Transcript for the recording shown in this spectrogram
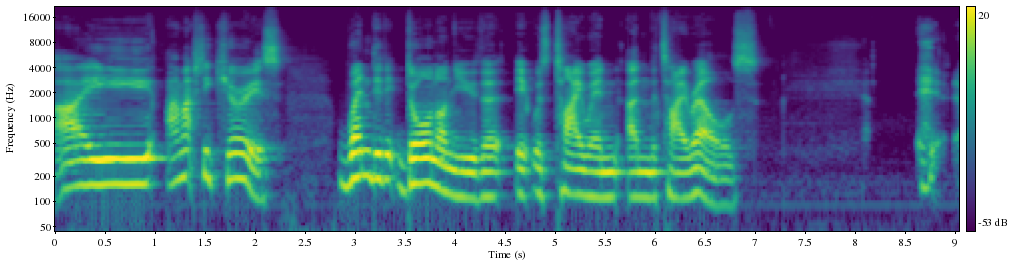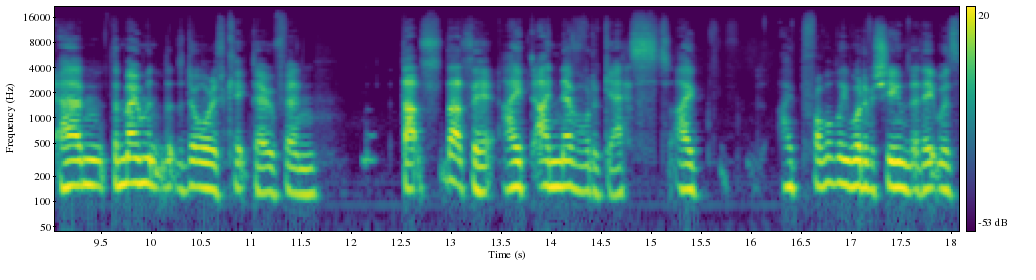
I I'm actually curious. When did it dawn on you that it was Tywin and the Tyrells? um, the moment that the door is kicked open, that's that's it. I I never would have guessed. I I probably would have assumed that it was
